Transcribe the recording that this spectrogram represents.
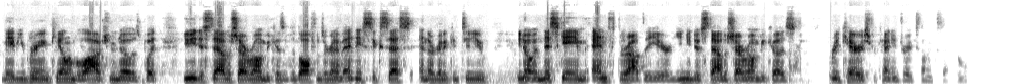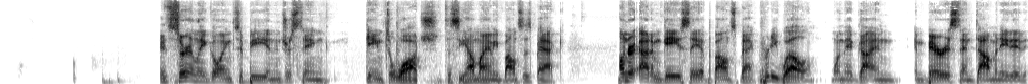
Maybe you bring in Kalen Ballage, who knows? But you need to establish that run because if the Dolphins are going to have any success and they're going to continue you know, in this game and throughout the year, you need to establish that run because three carries for Kenny Drake's unacceptable. It's certainly going to be an interesting game to watch to see how Miami bounces back. Under Adam Gase, they have bounced back pretty well when they've gotten embarrassed and dominated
